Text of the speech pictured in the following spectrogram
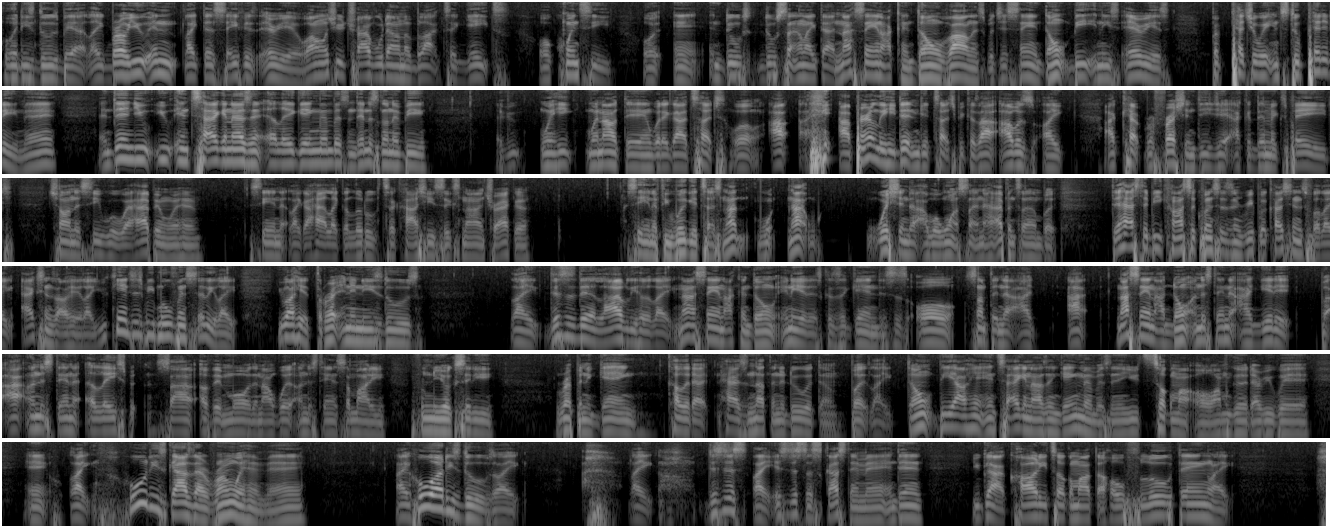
Where these dudes be at? Like, bro, you in like the safest area. Why don't you travel down the block to Gates or Quincy or and, and do do something like that? Not saying I condone violence, but just saying don't be in these areas perpetuating stupidity, man. And then you you antagonizing LA gang members, and then it's gonna be if you when he went out there and where they got touched. Well, I, I apparently he didn't get touched because I I was like I kept refreshing DJ Akademiks page, trying to see what would happen with him. Seeing that, like I had like a little Tekashi six nine tracker, seeing if he would get touched. Not not wishing that I would want something to happen to him, but there has to be consequences and repercussions for like actions out here. Like you can't just be moving silly. Like you out here threatening these dudes. Like this is their livelihood. Like not saying I condone any of this, because again, this is all something that I I not saying I don't understand it. I get it, but I understand the LA side of it more than I would understand somebody from New York City repping a gang color that has nothing to do with them. But like, don't be out here antagonizing gang members and you talking about, oh, I'm good everywhere, and like, who are these guys that run with him, man? Like, who are these dudes? Like, like this is like it's just disgusting, man. And then you got Cardi talking about the whole flu thing, like.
